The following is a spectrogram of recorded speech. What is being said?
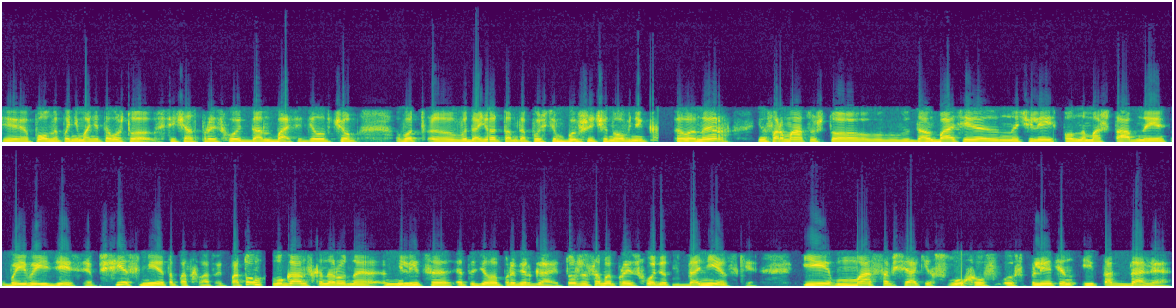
э, полное понимание того, что сейчас происходит в Донбассе. Дело в чем? Вот э, выдает там, допустим, бывший чиновник ЛНР информацию, что в Донбассе начались полномасштабные боевые действия. Все СМИ это подхватывают. Потом Луганская народная милиция это дело опровергает. То же самое происходит в Донецке. И масса всяких слухов, сплетен и так далее.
